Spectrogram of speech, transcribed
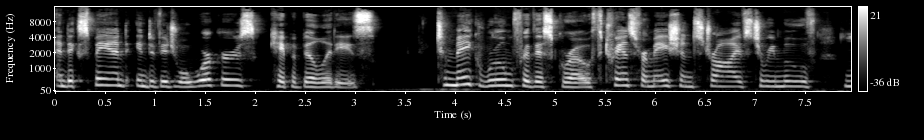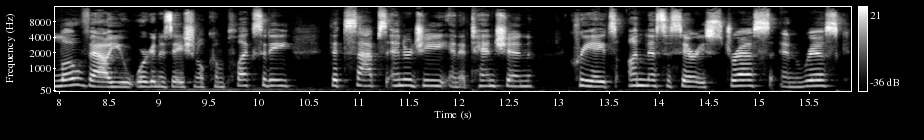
and expand individual workers' capabilities. To make room for this growth, transformation strives to remove low value organizational complexity that saps energy and attention, creates unnecessary stress and risk,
